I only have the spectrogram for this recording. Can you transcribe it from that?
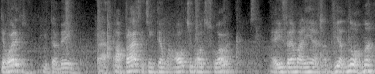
teórica e também a prática, tinha que ter uma ótima autoescola. É isso aí a Marinha, via Norman,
